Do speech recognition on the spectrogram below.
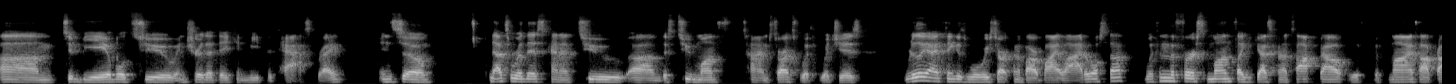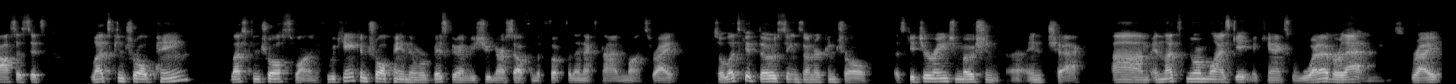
um, to be able to ensure that they can meet the task, right? And so that's where this kind of two um, this two month time starts with, which is really I think is where we start kind of our bilateral stuff. Within the first month, like you guys kind of talked about with with my thought process, it's let's control pain let's control swelling. If we can't control pain, then we're basically going to be shooting ourselves in the foot for the next nine months, right? So let's get those things under control. Let's get your range of motion uh, in check. Um, and let's normalize gait mechanics, whatever that means, right?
